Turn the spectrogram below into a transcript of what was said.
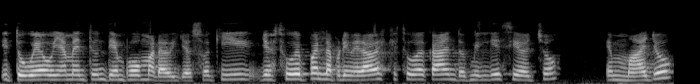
y tuve obviamente un tiempo maravilloso aquí. Yo estuve, pues la primera vez que estuve acá en 2018, en mayo,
